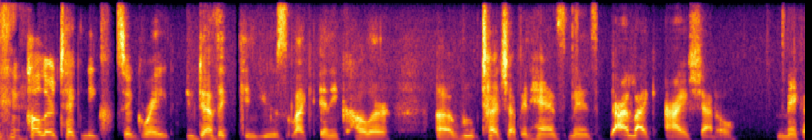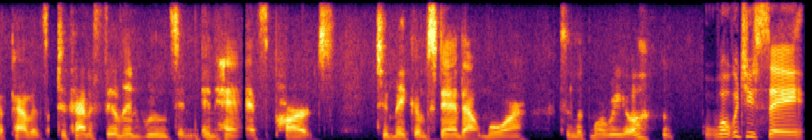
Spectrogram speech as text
color techniques are great. You definitely can use like any color, uh, root touch up enhancements. I like eyeshadow makeup palettes to kind of fill in roots and enhance parts to make them stand out more, to look more real. What would you say?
